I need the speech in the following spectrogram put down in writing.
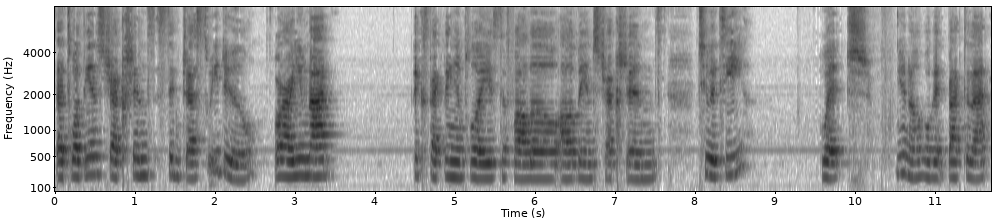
that's what the instructions suggest we do? Or are you not expecting employees to follow all of the instructions to a T? Which, you know, we'll get back to that.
